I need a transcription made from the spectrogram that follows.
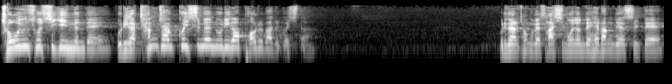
좋은 소식이 있는데 우리가 잠잠고 있으면 우리가 벌을 받을 것이다. 우리나라 1945년도에 해방되었을 때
